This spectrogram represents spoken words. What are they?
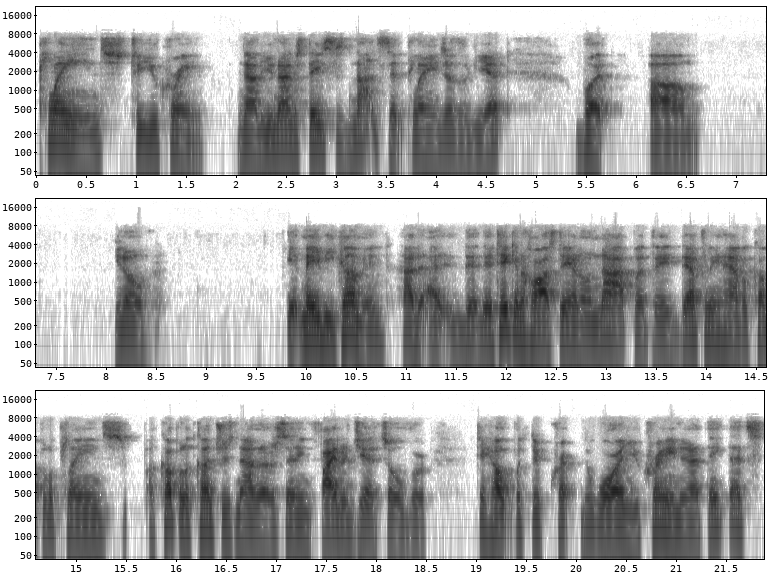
planes to Ukraine. Now, the United States has not sent planes as of yet, but um, you know, it may be coming. I, I, they're taking a hard stand on not, but they definitely have a couple of planes, a couple of countries now that are sending fighter jets over to help with the the war in Ukraine, and I think that's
